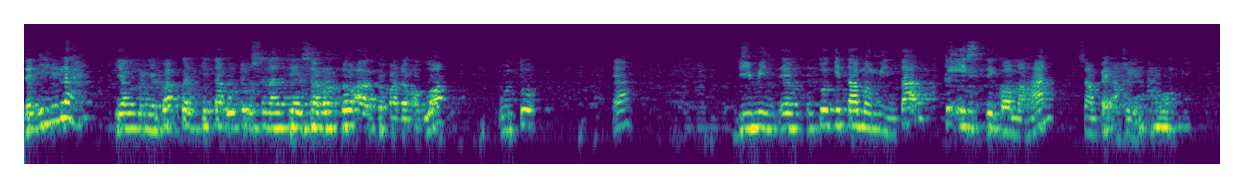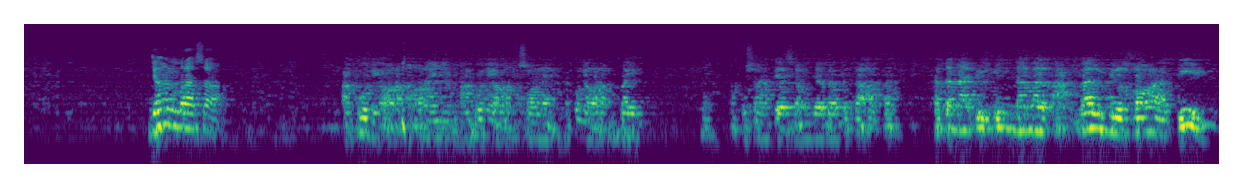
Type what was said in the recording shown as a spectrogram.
Dan inilah yang menyebabkan kita untuk senantiasa berdoa kepada Allah untuk ya diminta eh, untuk kita meminta keistiqomahan sampai akhir Jangan merasa aku nih orang-orang yang aku nih orang soleh, aku nih orang baik. Aku senantiasa menjaga ketaatan. Kata Nabi, innamal a'mal bil khawatir.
